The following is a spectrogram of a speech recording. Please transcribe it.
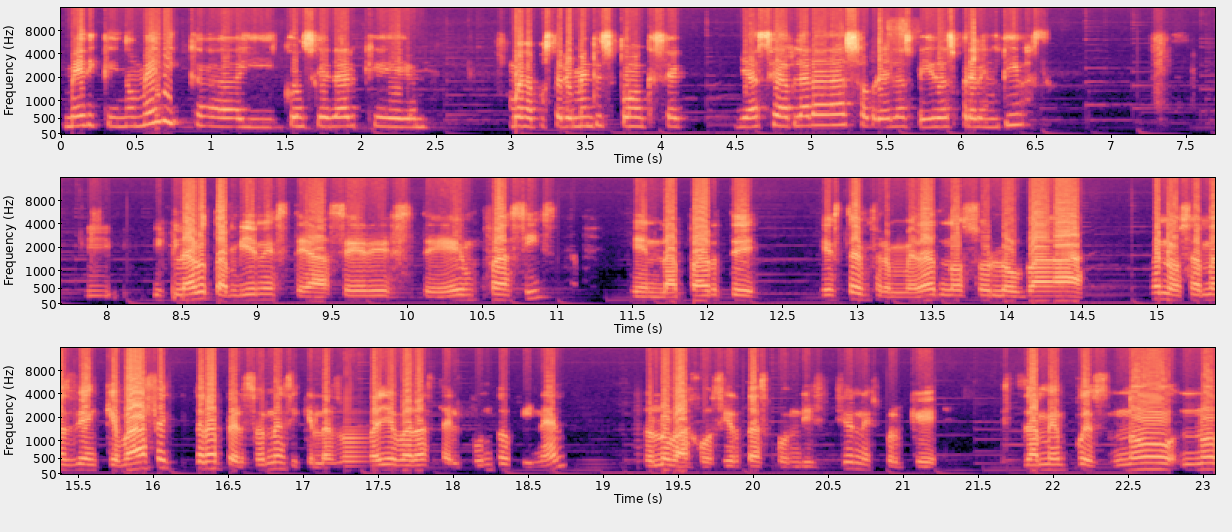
médica y no médica y considerar que, bueno, posteriormente supongo que se, ya se hablará sobre las medidas preventivas. Y, y claro, también este, hacer este énfasis en la parte esta enfermedad no solo va bueno, o sea, más bien que va a afectar a personas y que las va a llevar hasta el punto final, solo bajo ciertas condiciones, porque también pues no, no,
